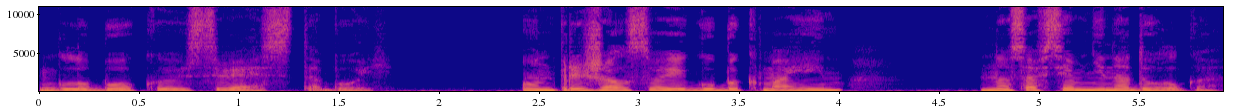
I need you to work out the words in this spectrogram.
глубокую связь с тобой». Он прижал свои губы к моим, но совсем ненадолго.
